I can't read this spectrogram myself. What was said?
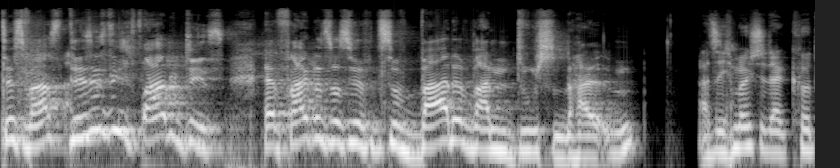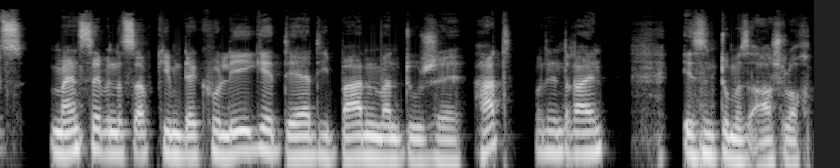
Das war's. Das ist die Sprachnotiz. Er fragt uns, was wir zu Badewannenduschen halten. Also ich möchte da kurz mein Statement dazu abgeben. Der Kollege, der die Badewannendusche hat von den dreien, ist ein dummes Arschloch.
